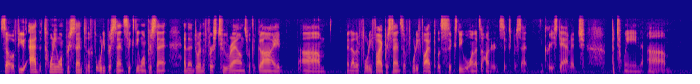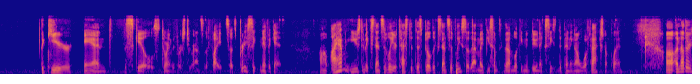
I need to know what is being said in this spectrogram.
So if you add the 21% to the 40%, 61%, and then during the first two rounds with a guide, um, another 45%, so 45 plus 61, that's 106% increased damage between um, the gear and the skills during the first two rounds of the fight. So it's pretty significant. Um, I haven't used him extensively or tested this build extensively, so that might be something that I'm looking to do next season, depending on what faction I'm playing. Uh, another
